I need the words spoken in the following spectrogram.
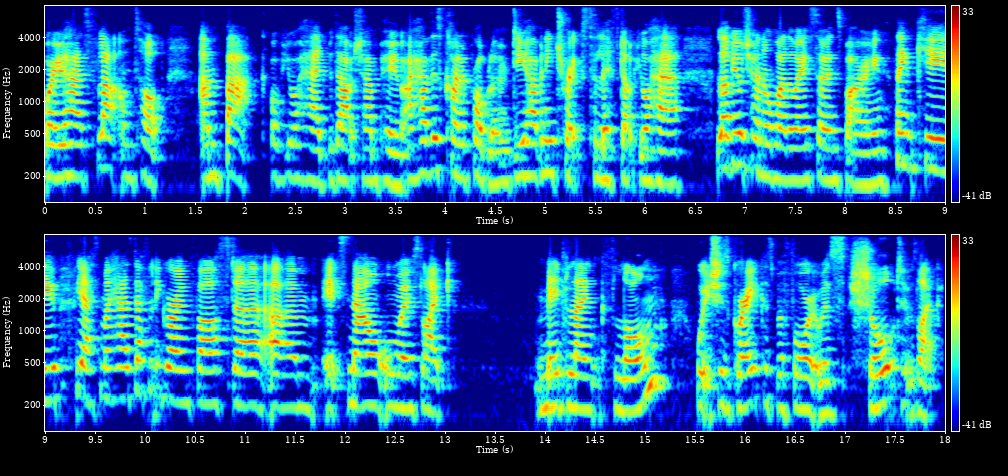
where your hair is flat on top and back of your head without shampoo? I have this kind of problem. Do you have any tricks to lift up your hair? Love your channel, by the way, so inspiring. Thank you. Yes, my hair's definitely growing faster. Um, it's now almost like mid-length long, which is great because before it was short. It was like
